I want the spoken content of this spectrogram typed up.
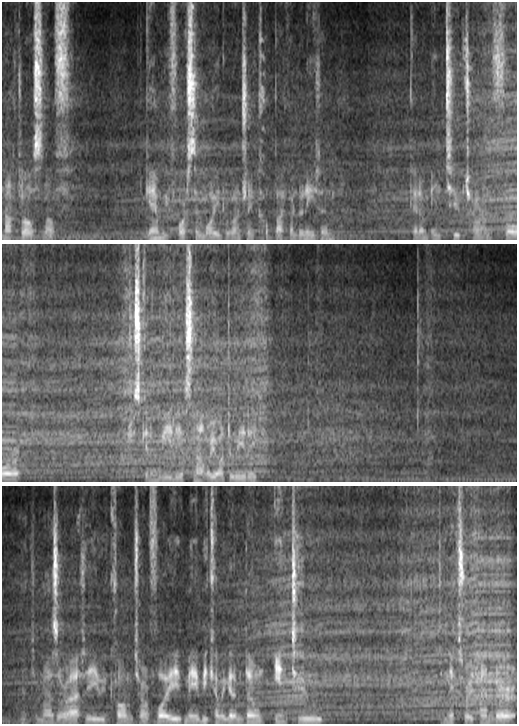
Not close enough. Again, we forced him wide. We're going to try and cut back underneath him. Get him into turn four. Just get a wheelie. It's not where you want wheelie. Into Materassi. We come turn five. Maybe can we get him down into the next right hander?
